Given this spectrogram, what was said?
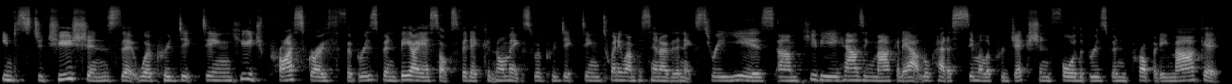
institutions that were predicting huge price growth for Brisbane. BIS Oxford Economics were predicting 21% over the next three years. Um, QBE Housing Market Outlook had a similar projection for the Brisbane property market.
